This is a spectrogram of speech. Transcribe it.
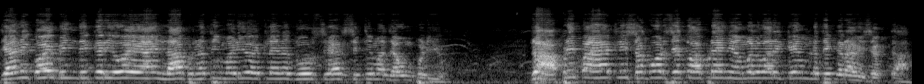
ત્યાંની કોઈ બિન દીકરી હોય અહીં લાભ નથી મળ્યો એટલે એને દૂર શહેર સિટીમાં જવું પડ્યું. જો આપણી પાસે આટલી સગવડ છે, તો આપણે એની અમલવારી કેમ નથી કરાવી શકતા?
